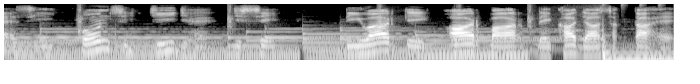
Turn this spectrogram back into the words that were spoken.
ऐसी कौन सी चीज़ है जिससे दीवार के आर पार देखा जा सकता है?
